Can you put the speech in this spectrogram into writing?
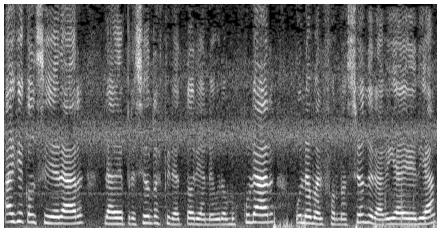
hay que considerar la depresión respiratoria neuromuscular, una malformación de la vía aérea,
